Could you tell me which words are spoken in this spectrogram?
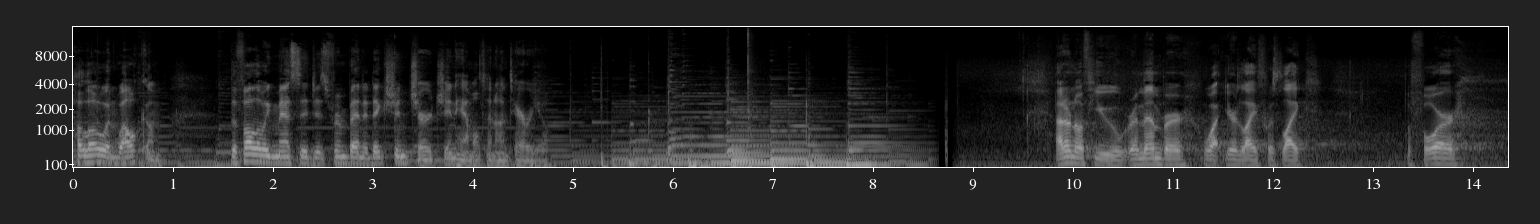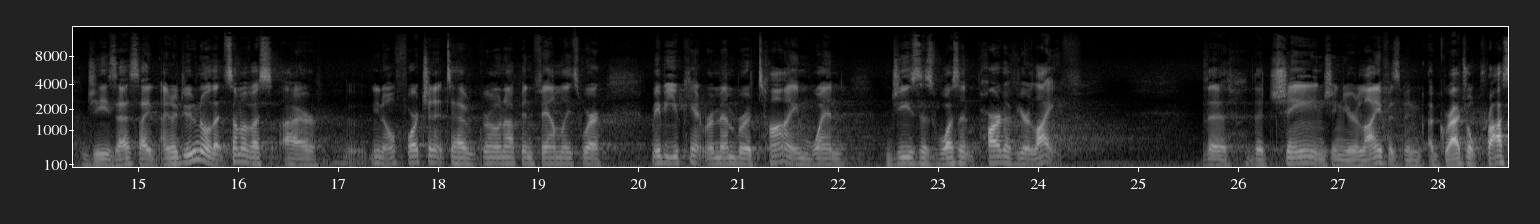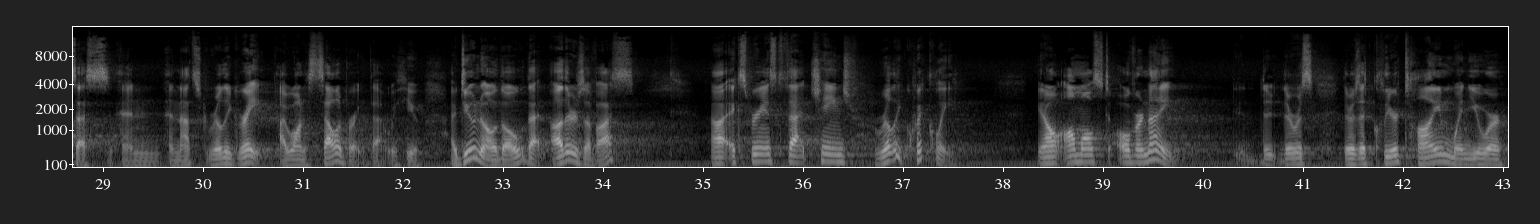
Hello and welcome. The following message is from Benediction Church in Hamilton, Ontario. I don't know if you remember what your life was like before Jesus. I, I do know that some of us are, you know, fortunate to have grown up in families where maybe you can't remember a time when Jesus wasn't part of your life. The, the change in your life has been a gradual process, and, and that's really great. I want to celebrate that with you. I do know, though, that others of us uh, experienced that change really quickly, you know, almost overnight. There, there, was, there was a clear time when you were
